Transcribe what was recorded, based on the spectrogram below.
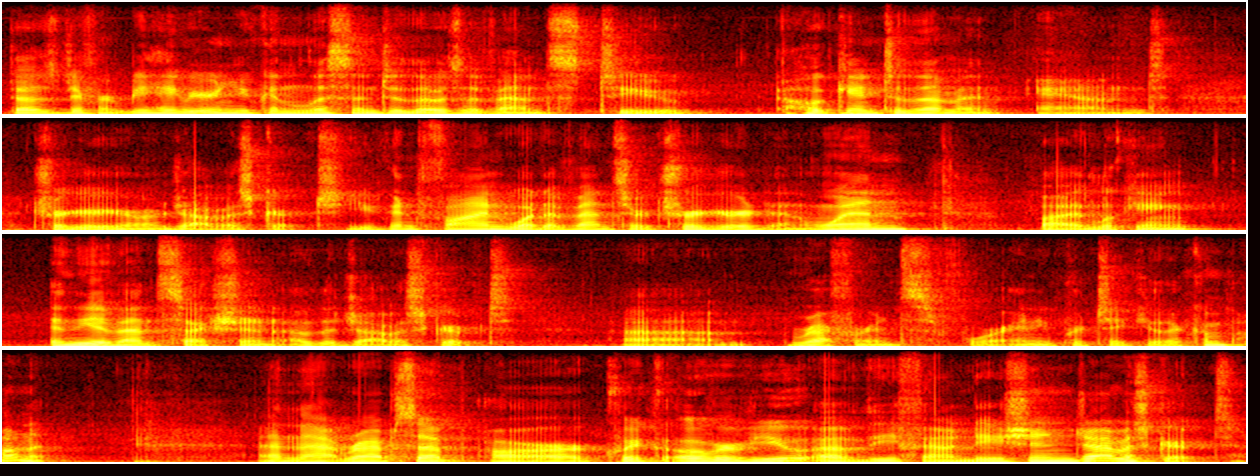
does different behavior, and you can listen to those events to hook into them and, and trigger your own JavaScript. You can find what events are triggered and when by looking in the events section of the JavaScript um, reference for any particular component. And that wraps up our quick overview of the Foundation JavaScript.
